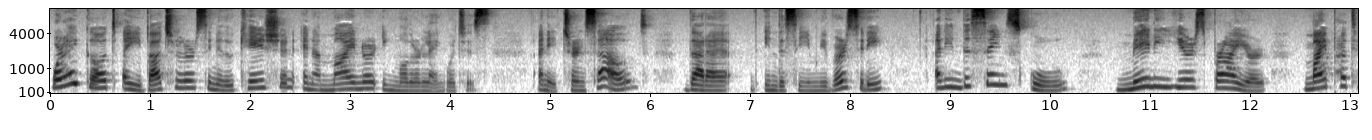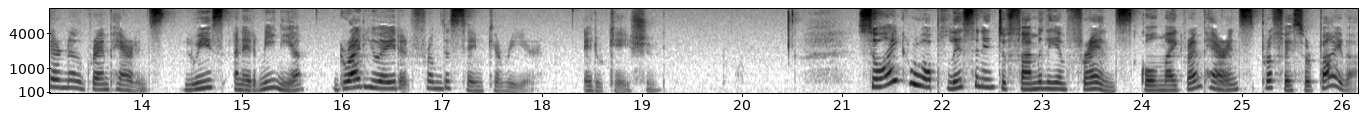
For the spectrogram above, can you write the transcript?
where I got a bachelor's in education and a minor in modern languages. And it turns out that I, in the same university and in the same school, many years prior, my paternal grandparents, Luis and Herminia, graduated from the same career, education. So I grew up listening to family and friends call my grandparents Professor Paiva.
